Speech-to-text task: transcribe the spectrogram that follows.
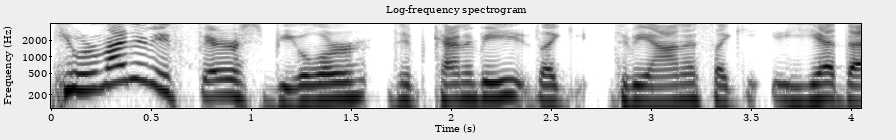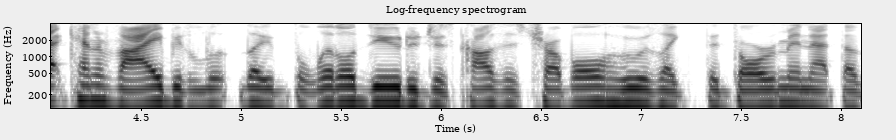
he reminded me of Ferris Bueller to kind of be like, to be honest, like he had that kind of vibe, like the little dude who just causes trouble, who was like the doorman at the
